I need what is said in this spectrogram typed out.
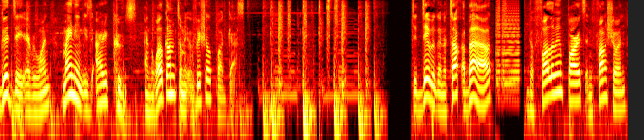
Good day, everyone. My name is Aric Cruz, and welcome to my official podcast. Today, we're gonna talk about the following parts and function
